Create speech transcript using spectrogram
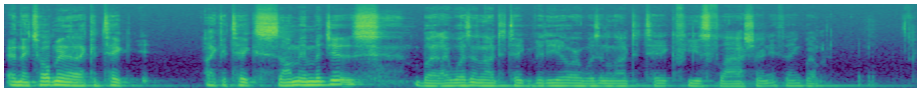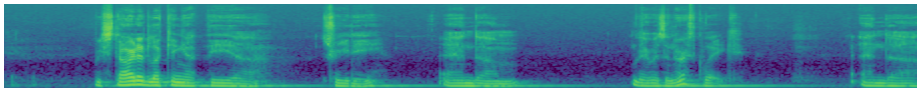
And they told me that I could take I could take some images but I wasn't allowed to take video or wasn't allowed to take use flash or anything. But we started looking at the uh, treaty, and um, there was an earthquake, and uh,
